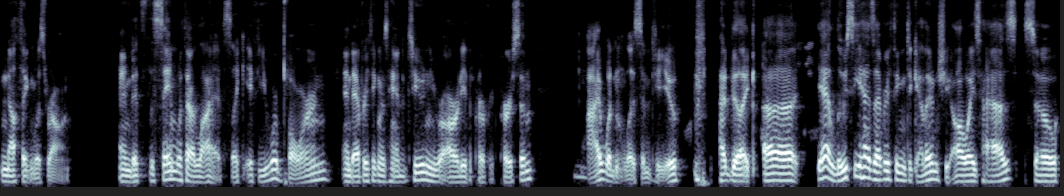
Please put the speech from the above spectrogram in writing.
nothing was wrong and it's the same with our lives like if you were born and everything was handed to you and you were already the perfect person I wouldn't listen to you. I'd be like, uh, yeah, Lucy has everything together and she always has. So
